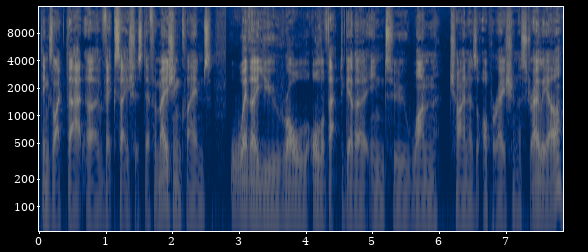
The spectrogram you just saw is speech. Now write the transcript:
things like that, uh, vexatious defamation claims. Whether you roll all of that together into one China's Operation Australia,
